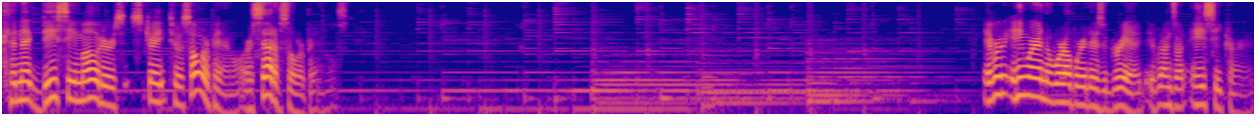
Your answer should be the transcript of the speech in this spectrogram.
connect DC motors straight to a solar panel or a set of solar panels. Every, anywhere in the world where there's a grid, it runs on AC current.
